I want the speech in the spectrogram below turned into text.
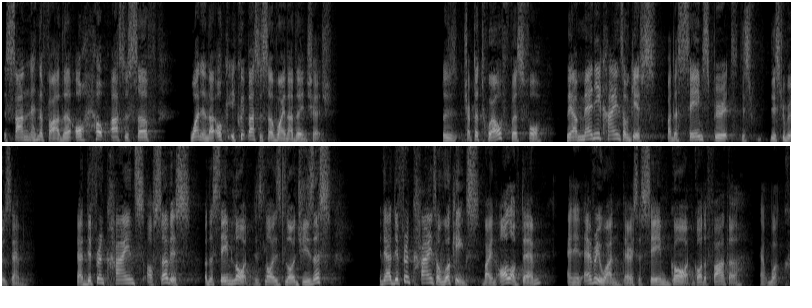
the Son, and the Father all help us to serve one another, or equip us to serve one another in church. chapter 12, verse 4. There are many kinds of gifts, but the same Spirit dis- distributes them. There are different kinds of service, but the same Lord. This Lord is Lord Jesus. There are different kinds of workings, but in all of them and in everyone, there is the same God, God the Father, at work.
